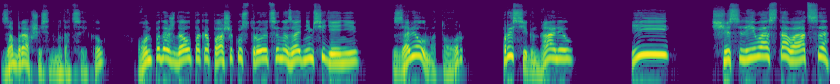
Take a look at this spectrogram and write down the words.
Забравшись на мотоцикл, он подождал, пока Пашек устроится на заднем сиденье, завел мотор, просигналил и... Счастливо оставаться,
